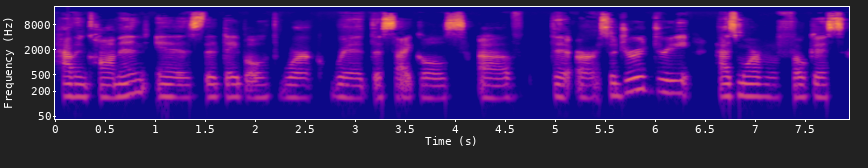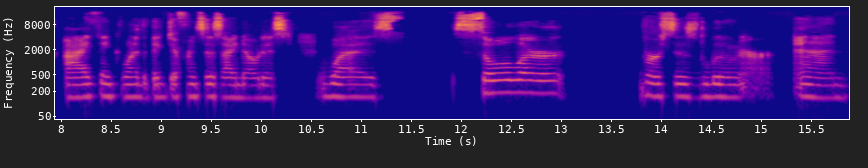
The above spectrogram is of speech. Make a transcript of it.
have in common is that they both work with the cycles of the earth. So Druidry has more of a focus. I think one of the big differences I noticed was solar versus lunar. And,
